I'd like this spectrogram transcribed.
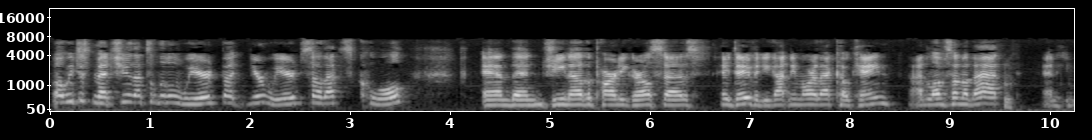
well, we just met you. That's a little weird, but you're weird, so that's cool. And then Gina, the party girl, says, "Hey, David, you got any more of that cocaine? I'd love some of that." and he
